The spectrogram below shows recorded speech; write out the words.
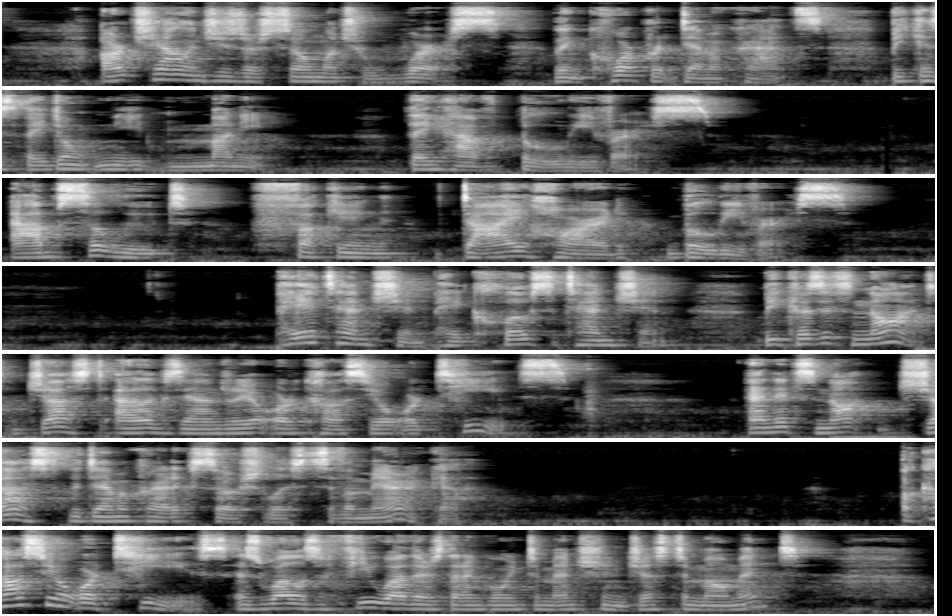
Our challenges are so much worse than corporate Democrats because they don't need money. They have believers. Absolute fucking die-hard believers. Pay attention, pay close attention, because it's not just Alexandria Ocasio Cortez. And it's not just the Democratic Socialists of America. Ocasio Cortez, as well as a few others that I'm going to mention in just a moment,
